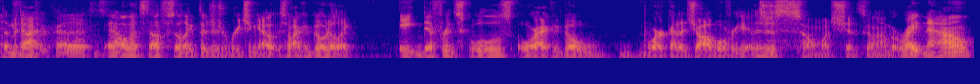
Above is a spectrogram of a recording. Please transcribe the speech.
the And transfer credits and and all that stuff. So like they're just reaching out. So I could go to like eight different schools, or I could go work at a job over here. There's just so much shit that's going on. But right now,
